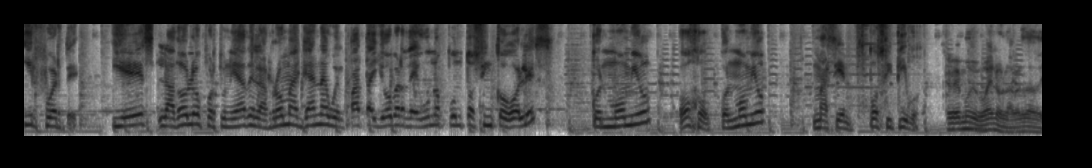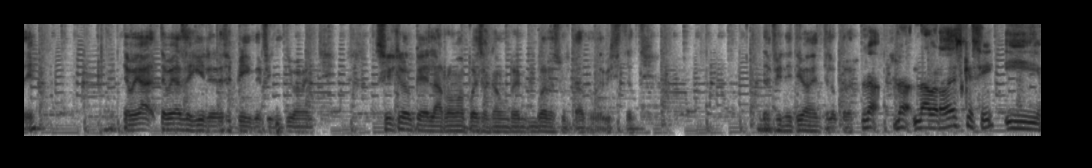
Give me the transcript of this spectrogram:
ir fuerte. Y es la doble oportunidad de la Roma, gana o empata y over de 1.5 goles con momio, ojo, con momio más 100, positivo. Se ve muy bueno, la verdad, ¿eh? Te voy, a, te voy a seguir en ese pick definitivamente. Sí creo que la Roma puede sacar un, buen resultado de visitante. Definitivamente lo creo. La, la, verdad es que sí. Y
